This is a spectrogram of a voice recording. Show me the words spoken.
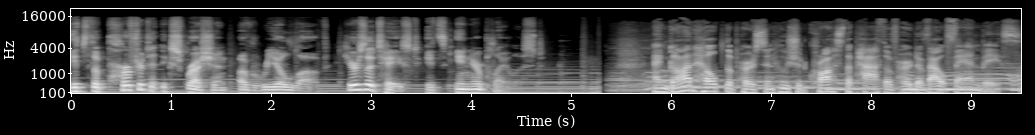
It's the perfect expression of real love. Here's a taste, it's in your playlist. And God help the person who should cross the path of her devout fan base,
